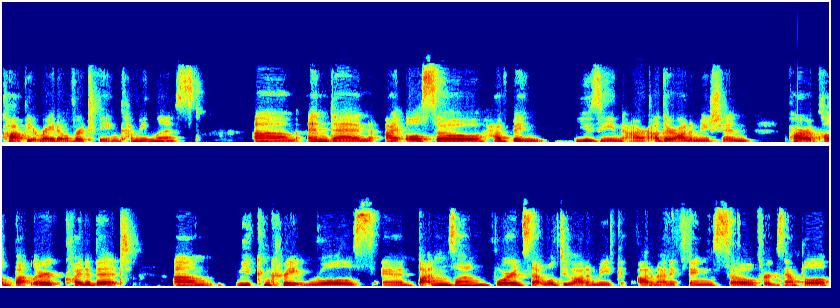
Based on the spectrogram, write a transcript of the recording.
copy it right over to the incoming list. Um, and mm-hmm. then I also have been using our other automation part called Butler quite a bit. Um, you can create rules and buttons on boards that will do automatic automatic things. So, for example,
